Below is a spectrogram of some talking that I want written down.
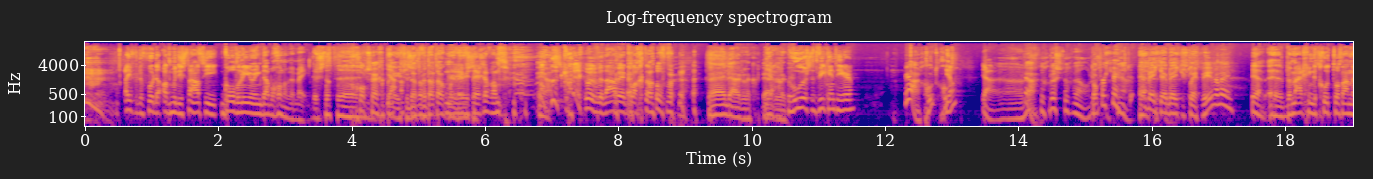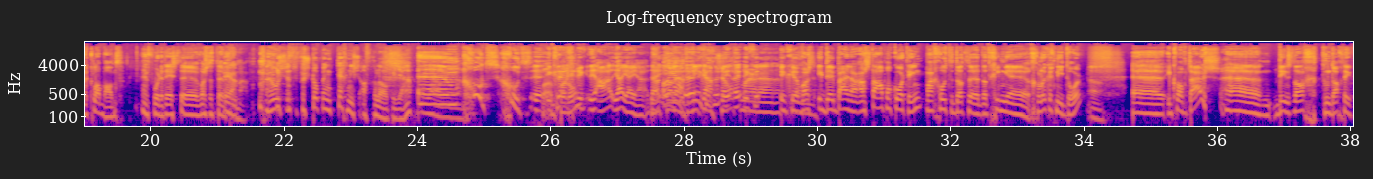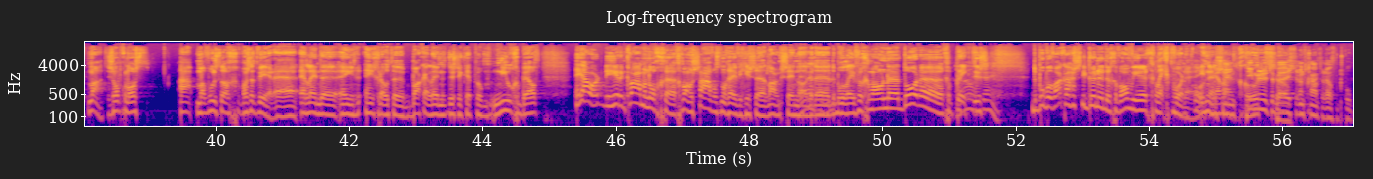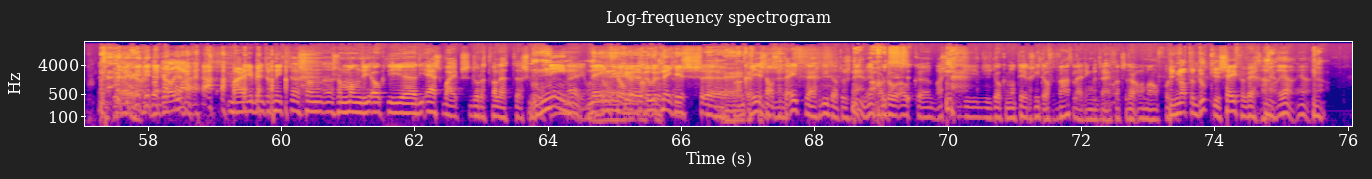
Even de- voor de administratie Golden Earring, daar begonnen we mee. Dus dat, eh, God zij geprezen dat we dat ook weer even zeggen. Want Ja. anders krijgen we daar weer klachten over. Nee, duidelijk. Ja. duidelijk. Hoe was het weekend, heren? Ja, goed, goed. Ja? Ja, eh, rustig, rustig wel. rustig, Toppertje. ja. Een, beetje, een beetje slecht weer alleen. Ja, eh, bij mij ging het goed tot aan de klapband. En voor de rest eh, was het Ja. prima. En hoe is het verstopping technisch afgelopen, Jaap? Ehm, goed, goed. Ik kreeg, ik, ja, ja, ja. ja. Nee, oh, ja, niet ik- zelf, maar, was, ik deed bijna aan stapelkorting. Maar goed, dat, dat ging gelukkig niet door. Oh. Eh, ik kwam thuis. eh, dinsdag. Toen dacht ik, nou, het is opgelost. Ah, maar woensdag was het weer. eh, ellende, één grote bak ellende. Dus ik heb opnieuw gebeld. En ja hoor, de heren kwamen nog eh, gewoon s'avonds nog eventjes eh, langs. En hebben de, de boel even gewoon doorgeprikt. Dus de boebenwakkers die kunnen er gewoon weer gelegd worden. In, eh, We zijn want- tien minuten bezig en het gaat er over poep. Dankjewel, ja. Maar je bent toch niet eh, zo'n eh, zo'n man die ook die, eh, die asswipes door het toilet uh, spoelt? Nee, nee, doen ik eh, doe het dus. netjes. eh, Nee, je zal ze te eten krijgen die dat dus doen. Nee. Waardoor ook, eh, als je die, die documentaire ziet over het waterleidingbedrijf... wat ze daar allemaal voor Die natte doekjes. zeven weghalen. Ja, ja.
